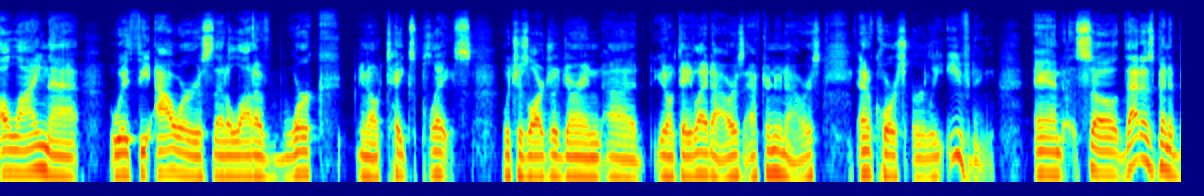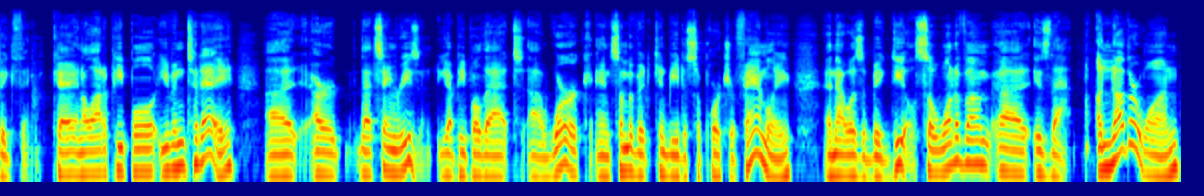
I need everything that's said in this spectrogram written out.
align that with the hours that a lot of work you know takes place which is largely during uh, you know daylight hours afternoon hours and of course early evening. And so that has been a big thing okay? And a lot of people even today uh, are that same reason. You got people that uh, work and some of it can be to support your family and that was a big deal. So one of them uh, is that. Another one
